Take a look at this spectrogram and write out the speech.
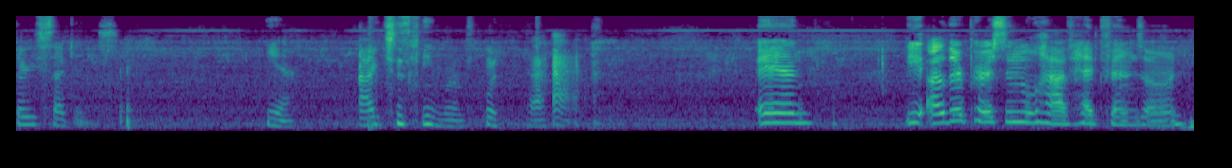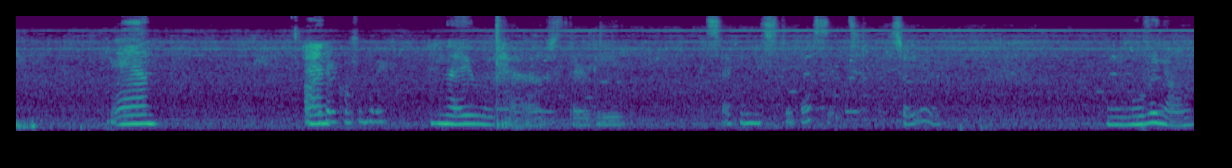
30 seconds. Yeah, I just came up with. And the other person will have headphones on, and Oh, I And- gotta call somebody. And they will have 30 seconds to guess it. So, yeah. Moving on.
